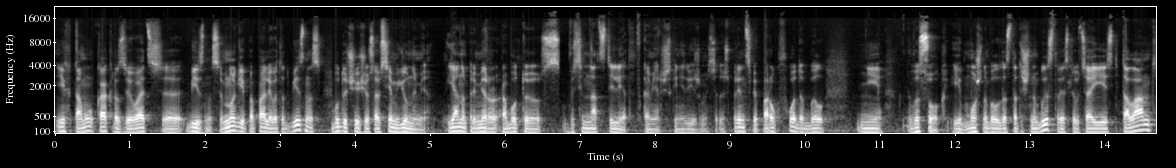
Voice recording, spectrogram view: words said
их тому, как развивать э, бизнес. И многие попали в этот бизнес, будучи еще совсем юными. Я, например, работаю с 18 лет в коммерческой недвижимости. То есть, в принципе, порог входа был не высок. И можно было достаточно быстро, если у тебя есть талант,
